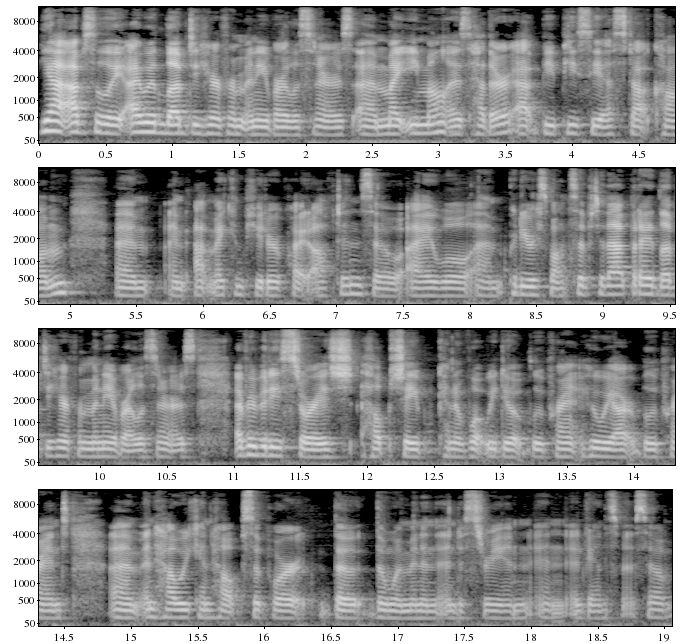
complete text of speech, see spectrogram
Yeah, absolutely. I would love to hear from any of our listeners. Um, my email is heather at bpcs.com. Um, I'm at my computer quite often, so I will um, pretty responsive to that. But I'd love to hear from many of our listeners. Everybody's stories help shape kind of what we do at Blueprint, who we are at Blueprint, um, and how we can help support the the women in the industry and, and advancement. So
